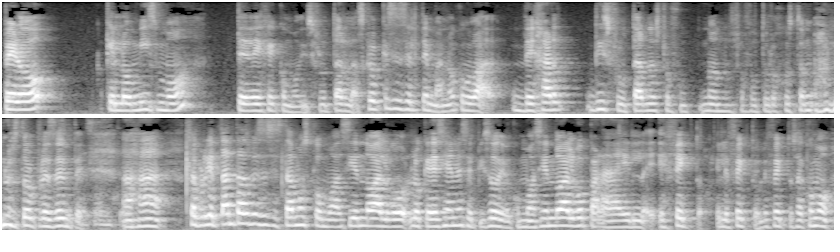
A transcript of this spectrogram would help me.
pero que lo mismo te deje como disfrutarlas. Creo que ese es el tema, ¿no? Como a dejar disfrutar nuestro, no nuestro futuro, justo no, nuestro presente. presente. Ajá. O sea, porque tantas veces estamos como haciendo algo, lo que decía en ese episodio, como haciendo algo para el efecto, el efecto, el efecto. O sea, como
